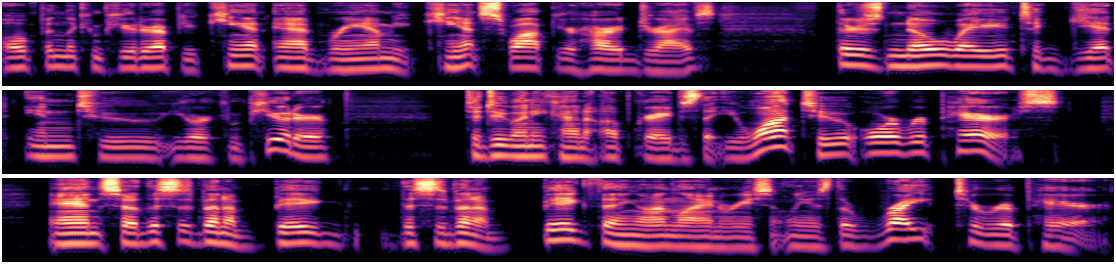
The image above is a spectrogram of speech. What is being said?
open the computer up, you can't add RAM, you can't swap your hard drives. There's no way to get into your computer to do any kind of upgrades that you want to or repairs. And so this has been a big this has been a big thing online recently is the right to repair.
